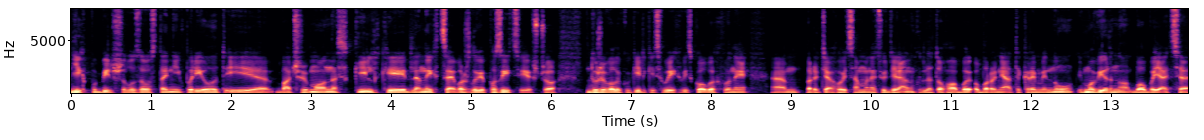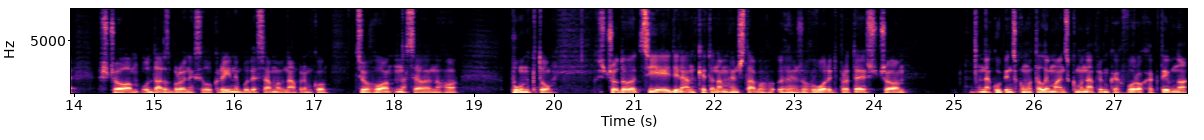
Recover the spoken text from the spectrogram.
Їх побільшало за останній період, і бачимо наскільки для них це важливі позиції. Що дуже велику кількість своїх військових вони ем, перетягують саме на цю ділянку для того, аби обороняти Креміну. Ймовірно, бо бояться, що удар збройних сил України буде саме в напрямку цього населеного пункту. Щодо цієї ділянки, то нам генштаб е, говорить про те, що на Купінському та Лиманському напрямках ворог активно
